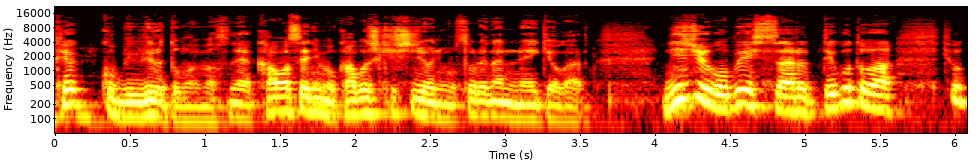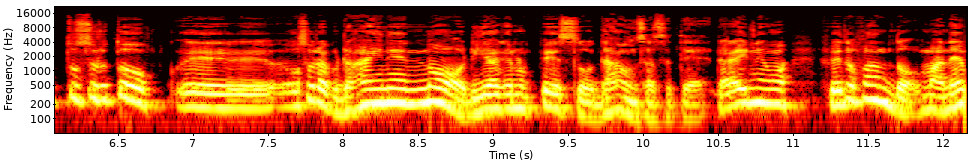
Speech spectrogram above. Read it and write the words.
結構ビビると思いますね。為替にも株式市場にもそれなりの影響がある。25ベースあるっていうことは、ひょっとすると、えーおそらく来年の利上げのペースをダウンさせて、来年はフェドファンド、まあ年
